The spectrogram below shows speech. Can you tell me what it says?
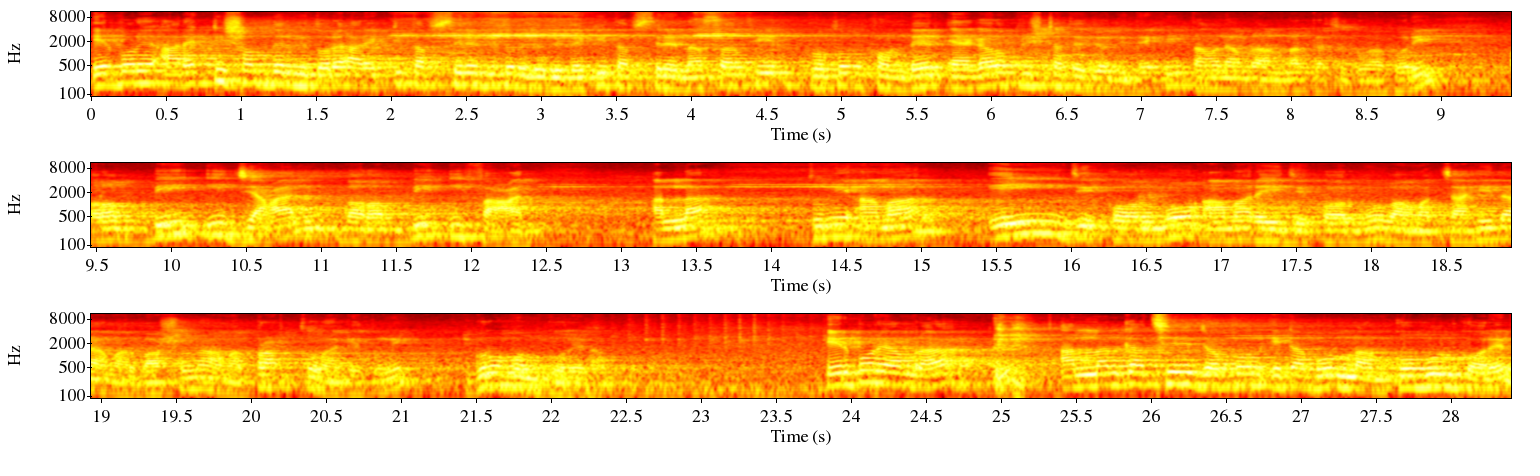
এরপরে আরেকটি শব্দের ভিতরে, আরেকটি তাফসিরের ভিতরে যদি দেখি, তাফসিরে নাসাফির প্রথম খণ্ডের এগারো পৃষ্ঠাতে যদি দেখি, তাহলে আমরা আল্লাহর কাছে দোয়া করি, রব্বি ই জাল বা রব্বি ই ফাল আল্লাহ, তুমি আমার এই যে কর্ম, আমার এই যে কর্ম বা আমার চাহিদা, আমার বাসনা, আমার প্রার্থনাকে তুমি গ্রহণ করে নাও। এরপরে আমরা আল্লাহর কাছে যখন এটা বললাম, কবুল করেন,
